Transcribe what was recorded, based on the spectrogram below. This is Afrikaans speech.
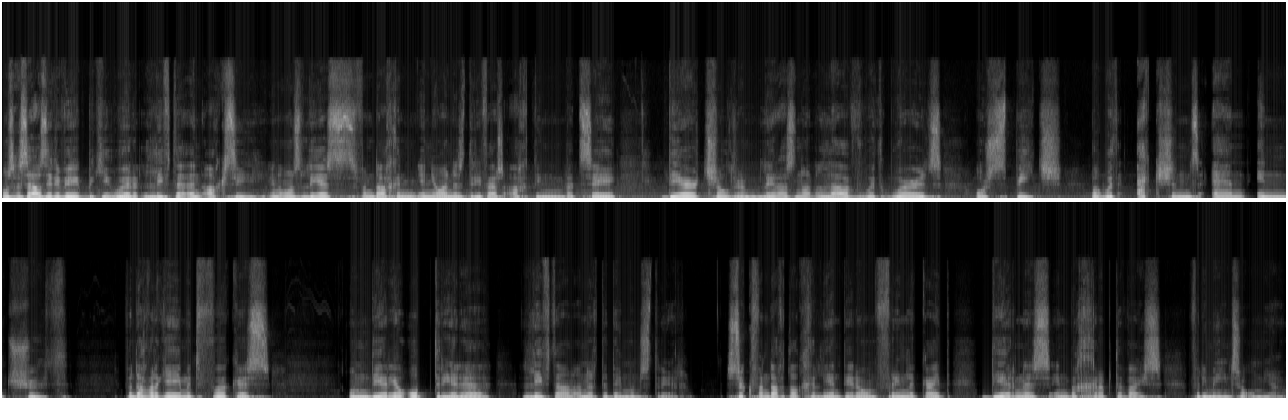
Ons gesels hierdie week bietjie oor liefde in aksie en ons lees vandag in 1 Johannes 3 vers 18 wat sê Dear children, let us not love with words or speech, but with actions and in truth. Vandag wil ek hê jy moet fokus om deur jou optrede liefde aan ander te demonstreer. Soek vandag dalk geleenthede om vriendelikheid, deernis en begrip te wys vir die mense om jou.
